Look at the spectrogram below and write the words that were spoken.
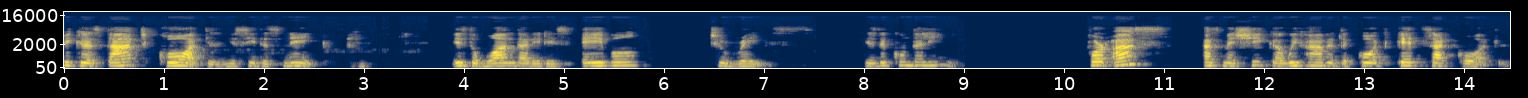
because that coatl, you see the snake, is the one that it is able to raise, is the Kundalini. For us, as Mexica, we have the Quetzalcoatl.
